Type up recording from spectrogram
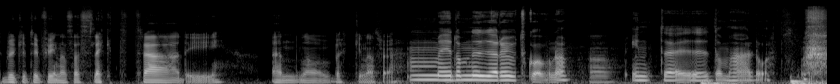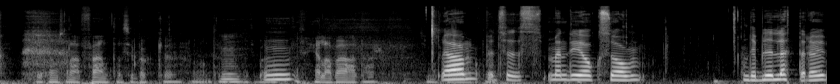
Det brukar typ finnas så här släktträd i änden av böckerna tror jag. Mm, I de nyare utgåvorna. Ja. Inte i de här då. Det är som sådana här fantasyböcker. Mm. Det är bara Mm. Hela världar. Ja, precis. Men det är också Det blir lättare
